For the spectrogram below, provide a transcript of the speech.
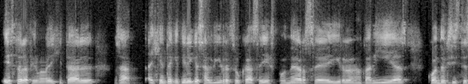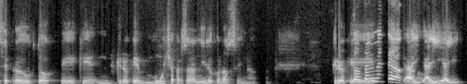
esto de la firma digital, o sea, hay gente que tiene que salir de su casa y exponerse, ir a las notarías, cuando existe ese producto que, creo que muchas personas ni lo conocen, ¿no? Creo que ahí, ahí, ahí,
